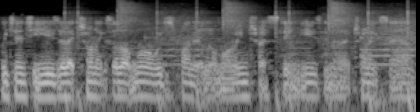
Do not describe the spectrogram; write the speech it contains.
we tend to use electronics a lot more. We just find it a lot more interesting using electronic sound.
